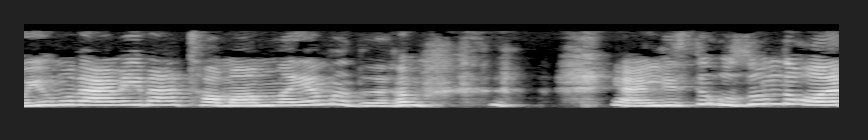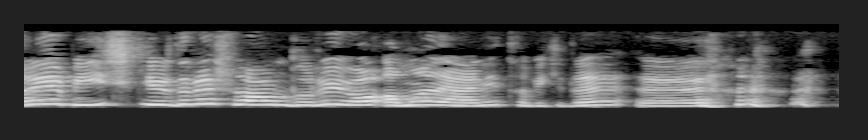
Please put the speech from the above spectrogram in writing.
Oyumu vermeyi ben tamamlayamadım. yani liste uzun da o araya bir iş girdi ve şu an duruyor ama yani tabii ki de e,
